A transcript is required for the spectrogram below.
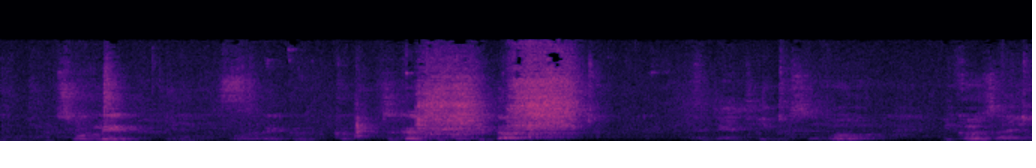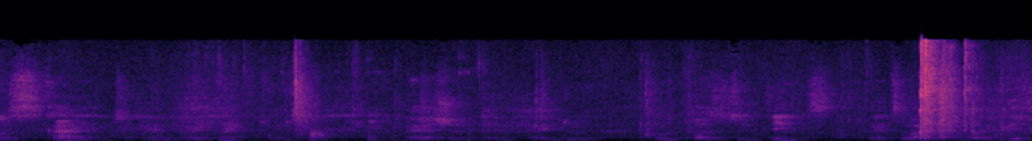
in zelo lep in bo rekel, "Ka- zakaj si tak? And then people say, oh, because I was kind and I act with compassion and I do all positive things, that's why I'm like this.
